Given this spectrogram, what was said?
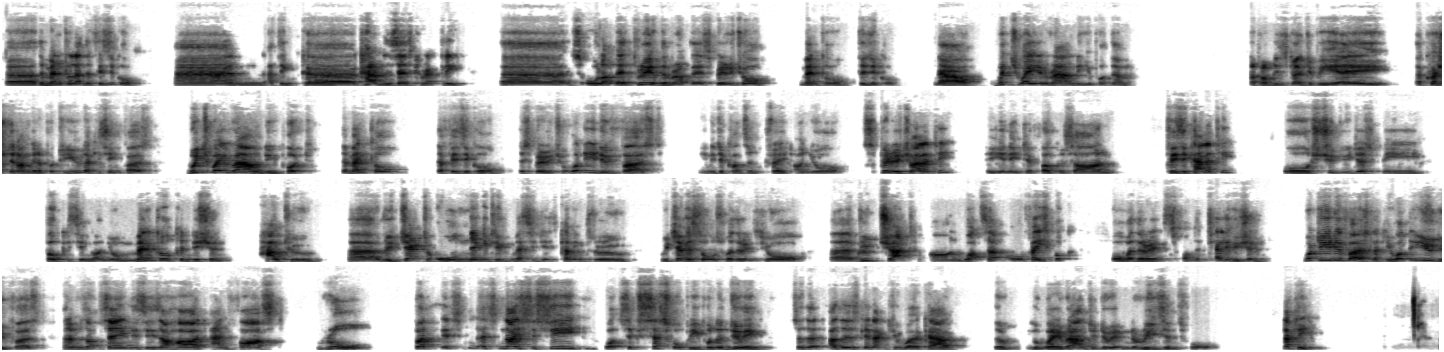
uh, the mental and the physical. And I think uh, Karen says correctly, uh, it's all up there. Three of them are up there spiritual, mental, physical. Now, which way around do you put them? Uh, probably is going to be a, a question I'm going to put to you, Lakhi Singh, first. Which way round do you put the mental, the physical, the spiritual? What do you do first? You need to concentrate on your spirituality you need to focus on physicality? Or should you just be focusing on your mental condition, how to uh, reject all negative messages coming through whichever source, whether it's your uh, group chat on WhatsApp or Facebook, or whether it's from the television. What do you do first, Lakhi? What do you do first? And I'm not saying this is a hard and fast rule, but it's it's nice to see what successful people are doing so that others can actually work out the the way around to do it and the reasons for. Lakhi.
